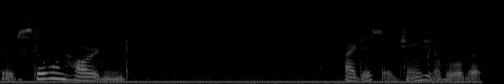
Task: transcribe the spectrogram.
So it's still on Hardened. I just like changed it up a little bit.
